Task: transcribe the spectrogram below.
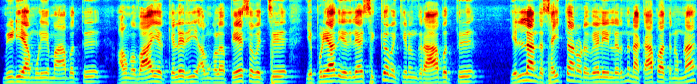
மீடியா மூலியமாக ஆபத்து அவங்க வாயை கிளறி அவங்கள பேச வச்சு எப்படியாவது எதுலையாவது சிக்க வைக்கணுங்கிற ஆபத்து எல்லாம் அந்த சைத்தானோட வேலையிலேருந்து நான் காப்பாற்றணும்னா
